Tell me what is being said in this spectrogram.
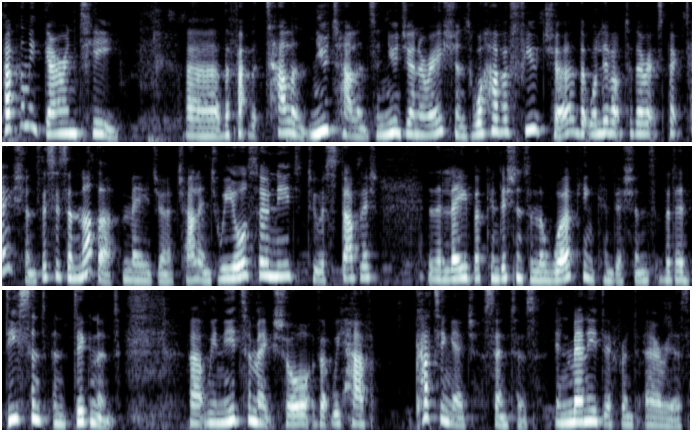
How can we guarantee uh, the fact that talent, new talents and new generations will have a future that will live up to their expectations. This is another major challenge. We also need to establish the labour conditions and the working conditions that are decent and dignant. Uh, we need to make sure that we have cutting edge centres in many different areas.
